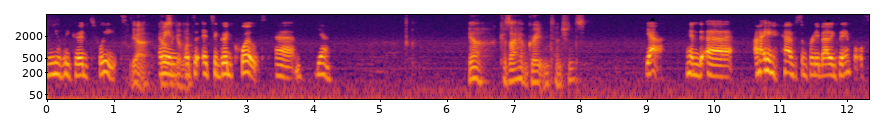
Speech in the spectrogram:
really good tweet. Yeah, I a mean, good one. it's a, it's a good quote. Um, yeah, Yeah, because I have great intentions. yeah, and uh, I have some pretty bad examples.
